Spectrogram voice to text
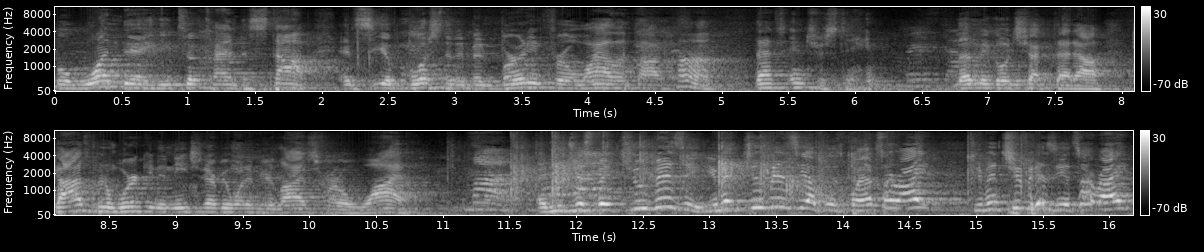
But one day he took time to stop and see a bush that had been burning for a while and thought, huh, that's interesting. Let me go check that out. God's been working in each and every one of your lives for a while. And you've just been too busy. You've been too busy up to this point. That's all right. You've been too busy. It's all right.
